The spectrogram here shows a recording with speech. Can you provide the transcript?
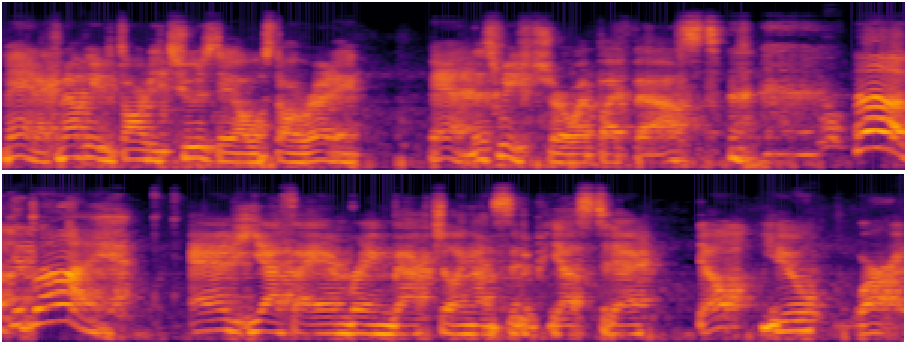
Man, I cannot believe it's already Tuesday almost already. Man, this week sure went by fast. oh, goodbye! And yes, I am bringing back Chilling on Super PS today. Don't you worry.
